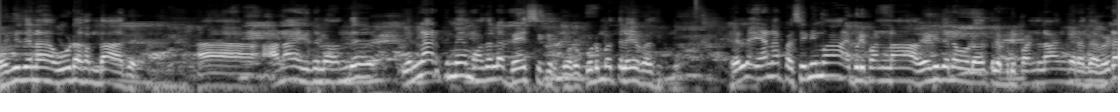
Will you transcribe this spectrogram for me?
வெகுஜன ஊடகம் தான் அது. ஆனால் இதில் வந்து எல்லாருக்குமே முதல்ல பேசிக் இருக்குது ஒரு குடும்பத்திலே basic. எல்லாம் ஏன்னா இப்போ சினிமா இப்படி பண்ணலாம் வெகுஜன ஊடகத்தில் இப்படி பண்ணலாங்கிறத விட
